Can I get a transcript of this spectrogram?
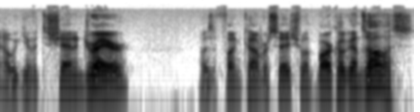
Now we give it to Shannon Drayer, who has a fun conversation with Marco Gonzalez.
